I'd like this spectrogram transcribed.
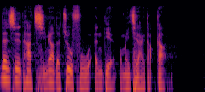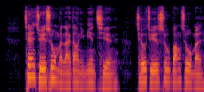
认识他奇妙的祝福恩典。我们一起来祷告。现在，主耶稣，我们来到你面前，求主耶稣帮助我们，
